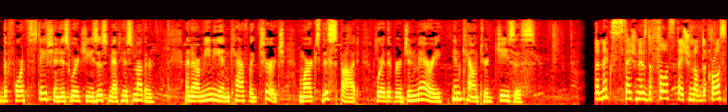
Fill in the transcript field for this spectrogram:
The fourth station is where Jesus met his mother. An Armenian Catholic church marks this spot where the Virgin Mary encountered Jesus. The next station is the fourth station of the cross,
